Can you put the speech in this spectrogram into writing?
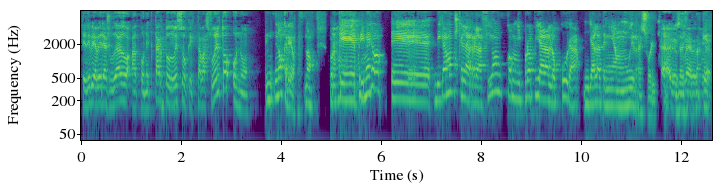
te debe haber ayudado a conectar todo eso que estaba suelto o no? No creo, no, porque primero, eh, digamos que la relación con mi propia locura ya la tenía muy resuelta. Claro, claro, porque,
